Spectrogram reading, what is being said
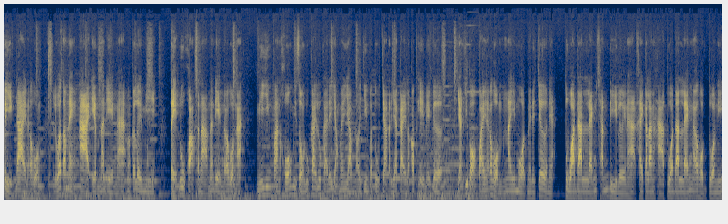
ปีกได้นะครับผมหรือว่าตำแหน่ง RM นั่นเองนะฮะมันก็เลยมีเตะลูกขวางสนามนั่นเองนะครับผมนะมียิงปั่นโค้งมีส่งลูกใกล้ลูกไกลได้อย่างแม่นยำเนาะยิงประตูจากระยะไกลแล้วก็เพย์เมเกอร์อย่างที่บอกไปนะครับผมในโหมดเมนเจอร์เนี่ยตัวดันแรงชั้นดีเลยนะฮะใครกำลังหาตัวดันแรงนะครับผมตัวนี้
